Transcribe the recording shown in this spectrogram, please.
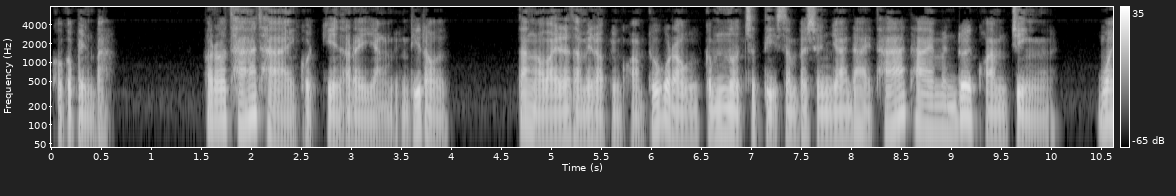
เขาก็เป็นปะ พราะเราท้าทายกฎเกณฑ์อะไรอย่างหนึ่งที่เราตั้งเอาไว้แล้วทำให้เราเป็นความทุกข์เรากำหนดสติสัมปชัญญะได้ท้าทายมันด้วยความจริง ว่า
